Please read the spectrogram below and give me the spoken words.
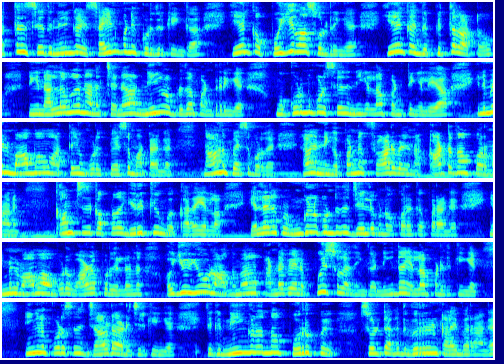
அத்தனை சேர்த்து நீங்கள் சைன் பண்ணி கொடுத்துருக்கீங்க. ஏங்க பொய்யெல்லாம் சொல்கிறீங்க ஏங்க இந்த பித்தலாட்டம்? நீங்கள் நல்லவங்க நினச்சேன்னா நீங்களும் அப்படி தான் பண்ணுறீங்க உங்கள் குடும்பம் கூட சேர்ந்து நீங்கள் எல்லாம் பண்ணிட்டீங்க இல்லையா? இனிமேல் மாமாவும் அத்தையும் கூட பேச மாட்டாங்க. நானும் பேச போகிறேன் ஆனால் நீங்கள் பண்ண ஃப்ராட் வேலை நான் காட்ட தான் போகிறேன் நான் காமிச்சதுக்கப்புறம் தான் இருக்குது உங்கள் கதையெல்லாம். எல்லாரும் கூட உங்களை கொண்டு வந்து ஜெயிலில் கொண்டு குறைக்க போகிறாங்க இனிமேல் மாமாவும் கூட வாழ போகிறது எல்லாரும் ஐயோ நான் அந்த மாதிரிலாம் பண்ணவே இல்லை. பொய் சொல்லாதீங்க. நீங்கள் தான் எல்லாம் பண்ணியிருக்கீங்க நீங்களும் கூட சேர்ந்து ஜால்ரா அடிச்சிருக்கீங்க. இதுக்கு நீங்களும் தான் பொறுப்பு. சொல்லிட்டு அங்கே விருன்னு கிளம்பிடுறாங்க.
